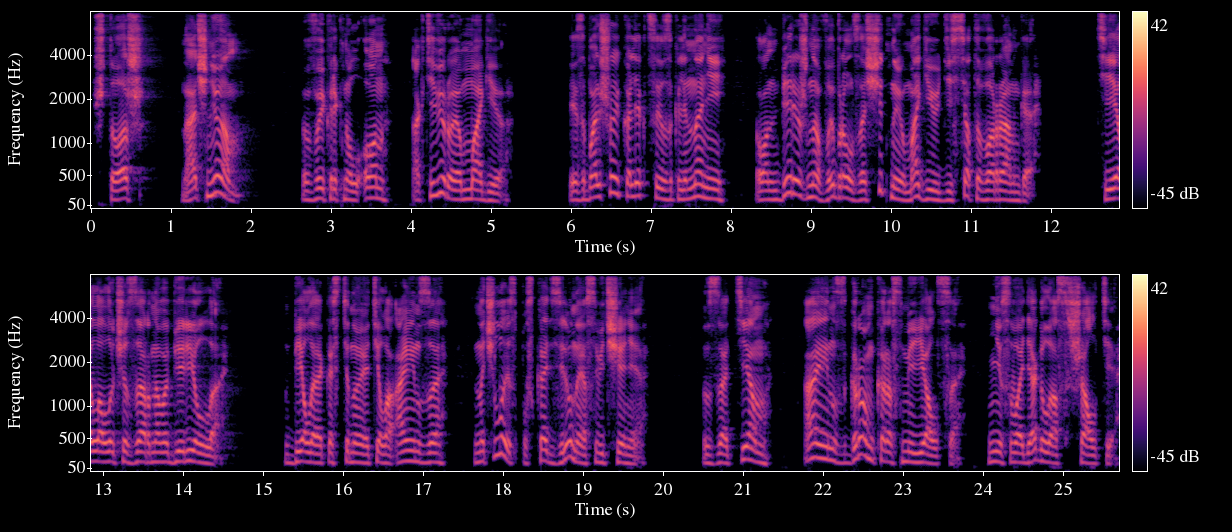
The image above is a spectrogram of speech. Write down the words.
«Что ж, начнем!» – выкрикнул он, активируя магию. Из большой коллекции заклинаний он бережно выбрал защитную магию десятого ранга. Тело лучезарного берилла. Белое костяное тело Айнза начало испускать зеленое свечение. Затем Айнз громко рассмеялся, не сводя глаз с Шалти.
